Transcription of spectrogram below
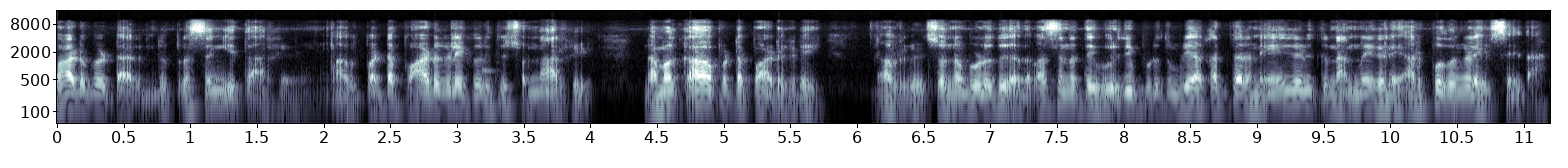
பாடுபட்டார் என்று பிரசங்கித்தார்கள். அவர் பட்ட பாடுகளை குறித்து சொன்னார்கள். நமக்காகப்பட்ட பாடுகளை அவர்கள் சொன்ன பொழுது அந்த வசனத்தை உறுதிப்படுத்த முடியாத கர்த்தர் அநேகருக்கு நன்மைகளை அற்புதங்களை செய்தார்.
